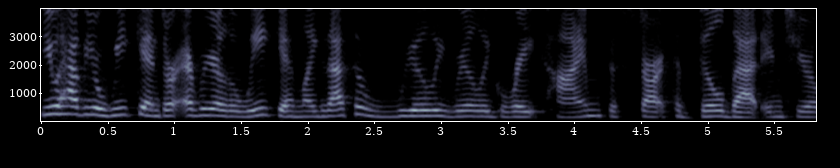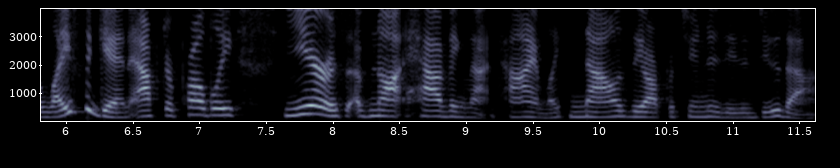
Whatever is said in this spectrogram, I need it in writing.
you have your weekends or every other weekend, like that's a really, really great time to start to build that into your life again after probably years of not having that time. Like now is the opportunity to do that.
